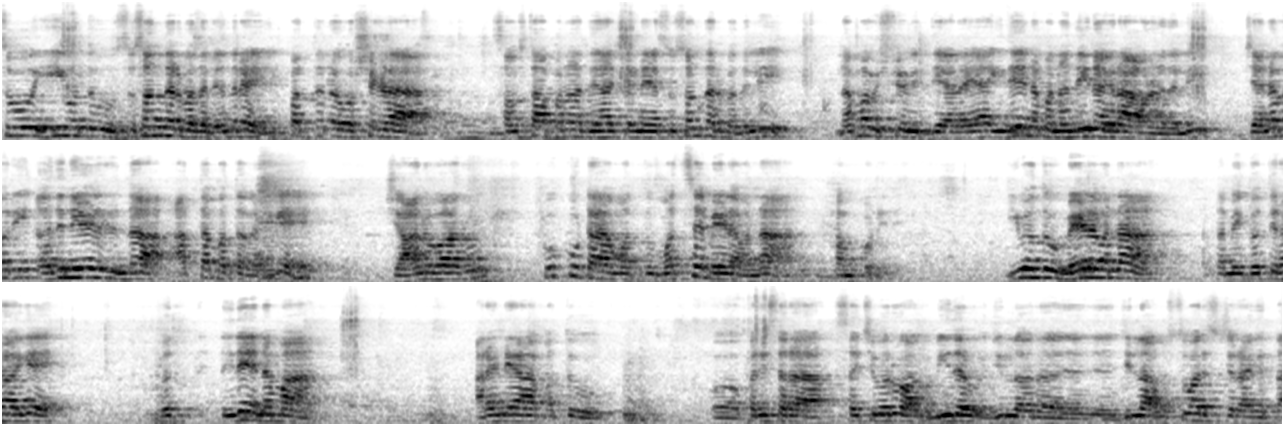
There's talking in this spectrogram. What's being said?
ಸೊ ಈ ಒಂದು ಸುಸಂದರ್ಭದಲ್ಲಿ ಅಂದರೆ ಇಪ್ಪತ್ತರ ವರ್ಷಗಳ ಸಂಸ್ಥಾಪನಾ ದಿನಾಚರಣೆಯ ಸುಸಂದರ್ಭದಲ್ಲಿ ನಮ್ಮ ವಿಶ್ವವಿದ್ಯಾಲಯ, ಇದೇ ನಮ್ಮ ನಂದಿನಗರ ಆವರಣದಲ್ಲಿ ಜನವರಿ ಹದಿನೇಳರಿಂದ ಹತ್ತೊಂಬತ್ತವರೆಗೆ ಜಾನುವಾರು, ಕುಕ್ಕುಟ ಮತ್ತು ಮತ್ಸ್ಯ ಮೇಳವನ್ನು ಹಮ್ಮಿಕೊಂಡಿದೆ. ಈ ಒಂದು ಮೇಳವನ್ನು ನಮಗೆ ಗೊತ್ತಿರೋ ಹಾಗೆ ಇದೆ ನಮ್ಮ ಅರಣ್ಯ ಮತ್ತು ಪರಿಸರ ಸಚಿವರು ಹಾಗೂ ಬೀದರ್ ಜಿಲ್ಲಾ ಜಿಲ್ಲಾ ಉಸ್ತುವಾರಿ ಸಚಿವರಾಗಿದ್ದ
